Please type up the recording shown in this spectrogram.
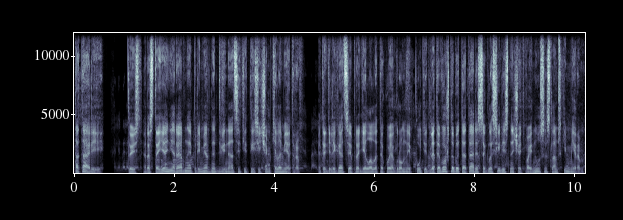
Татарии, то есть расстояние, равное примерно 12 тысячам километров. Эта делегация проделала такой огромный путь для того, чтобы татары согласились начать войну с исламским миром.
